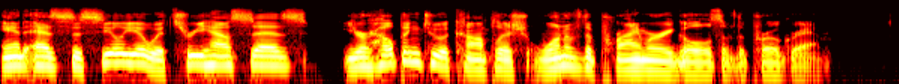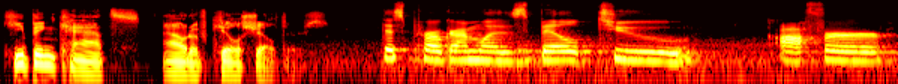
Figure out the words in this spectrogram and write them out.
And as Cecilia with Treehouse says, you're helping to accomplish one of the primary goals of the program keeping cats out of kill shelters. This program was built to offer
